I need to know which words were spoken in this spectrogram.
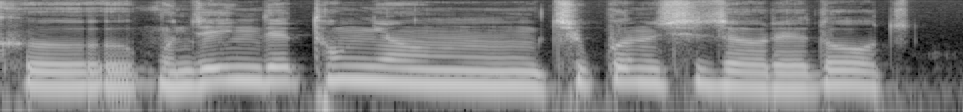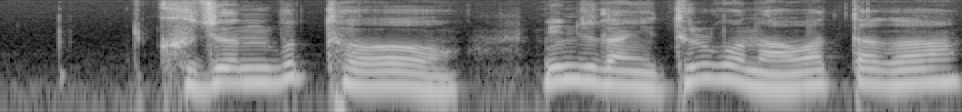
그 문재인 대통령 집권 시절에도 그 전부터 민주당이 들고 나왔다가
